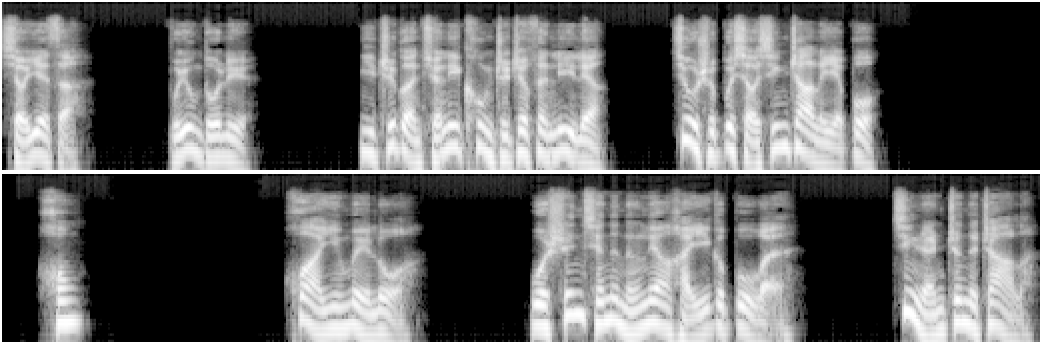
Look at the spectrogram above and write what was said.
小叶子，不用多虑，你只管全力控制这份力量，就是不小心炸了也不……”轰！话音未落，我身前的能量海一个不稳，竟然真的炸了。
